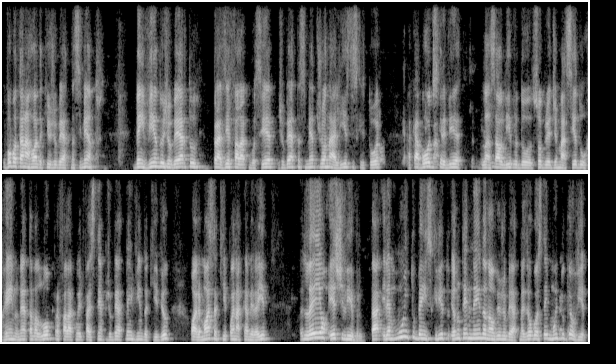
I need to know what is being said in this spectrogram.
Vou botar na roda aqui o Gilberto Nascimento. Bem-vindo, Gilberto. Prazer falar com você. Gilberto Nascimento, jornalista, escritor. Acabou de escrever, lançar o livro do, sobre o Edir Macedo, O Reino, né? Estava louco para falar com ele faz tempo. Gilberto, bem-vindo aqui, viu? Olha, mostra aqui, põe na câmera aí. Leiam este livro, tá? Ele é muito bem escrito. Eu não terminei ainda, não, viu, Gilberto? Mas eu gostei muito do que eu vi.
